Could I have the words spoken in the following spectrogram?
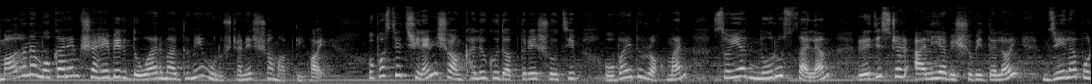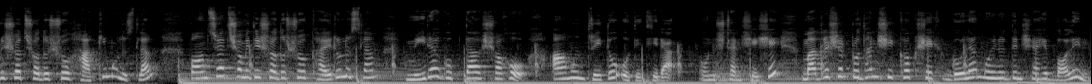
মাওলানা মোকারেম সাহেবের দোয়ার মাধ্যমে অনুষ্ঠানের সমাপ্তি হয়। উপস্থিত ছিলেন সংখ্যালঘু দপ্তরের সচিব ওবায়দুর রহমান, সৈয়দ নুরুস সালাম, রেজিস্ট্রার আলিয়া বিশ্ববিদ্যালয়, জেলা পরিষদ সদস্য হাকিমুল ইসলাম, পঞ্চায়েত সমিতির সদস্য খায়রুল ইসলাম, মীরা গুপ্তা সহ আমন্ত্রিত অতিথিরা। অনুষ্ঠান শেষে মাদ্রাসার প্রধান শিক্ষক শেখ গোলাম মঈনুদ্দিন সাহেব বলেন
